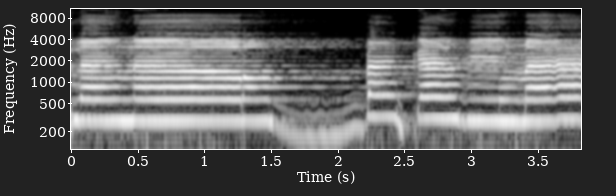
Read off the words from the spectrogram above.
لنا ربك بما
